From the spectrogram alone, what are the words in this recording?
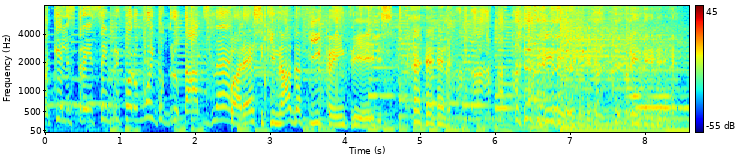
Aqueles três sempre foram muito grudados, né? Parece que nada fica entre eles.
